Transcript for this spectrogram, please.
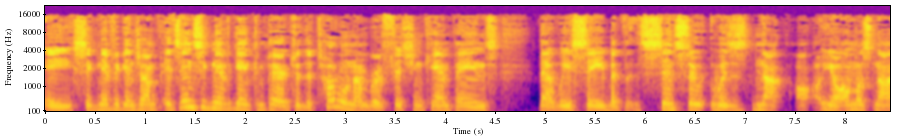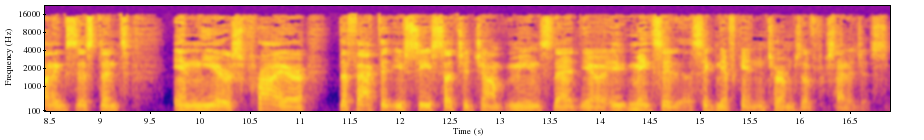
a significant jump. It's insignificant compared to the total number of phishing campaigns that we see, but since it was not you know almost non-existent in years prior, the fact that you see such a jump means that you know it makes it significant in terms of percentages.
